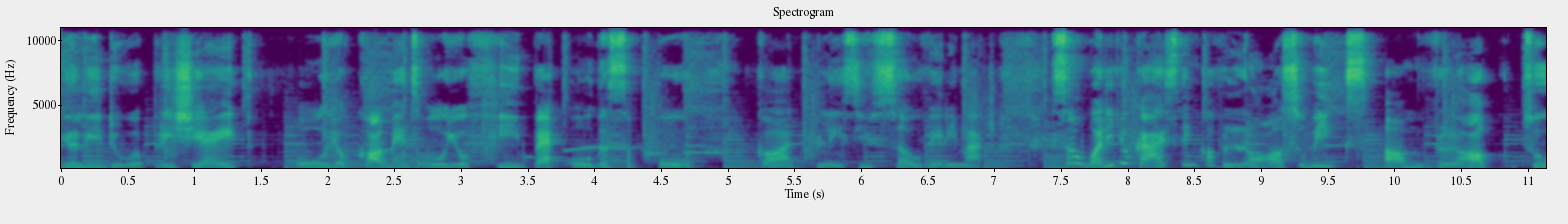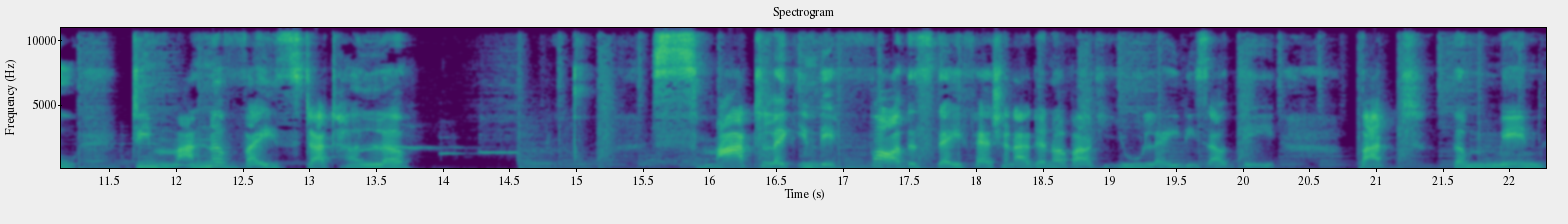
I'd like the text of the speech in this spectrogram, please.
really do appreciate all your comments, all your feedback, all the support. God bless you so very much. So, what did you guys think of last week's um vlog to wys dat hulle smart like in their Father's Day fashion? I don't know about you ladies out there, but the men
